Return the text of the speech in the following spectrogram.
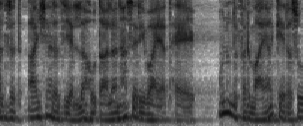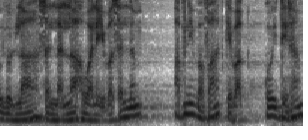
حضرت عائشہ رضی اللہ تعالیٰ عنہ سے روایت ہے۔ انہوں نے فرمایا کہ رسول اللہ صلی اللہ علیہ وسلم اپنی وفات کے وقت کوئی درہم،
